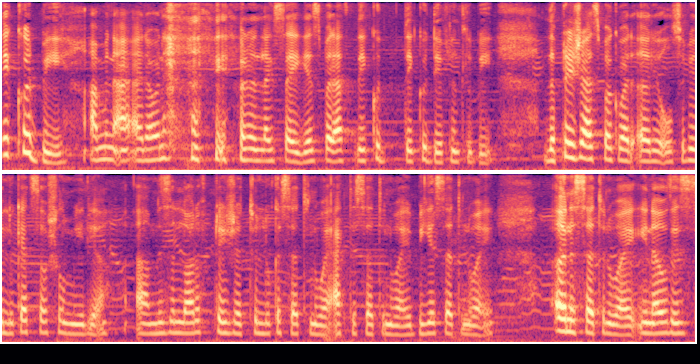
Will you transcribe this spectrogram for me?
It could be. I mean, I, I don't, I don't like say yes, but I, they could. They could definitely be. The pressure I spoke about earlier. Also, if you look at social media, um, there's a lot of pressure to look a certain way, act a certain way, be a certain way, earn a certain way. You know, there's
